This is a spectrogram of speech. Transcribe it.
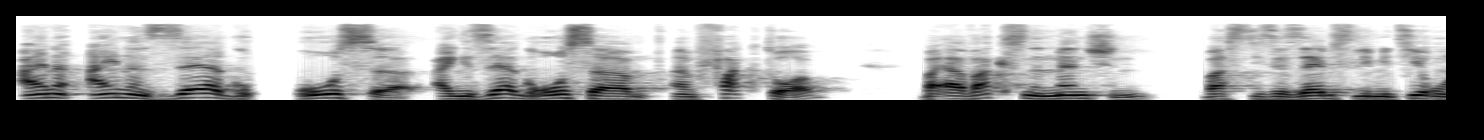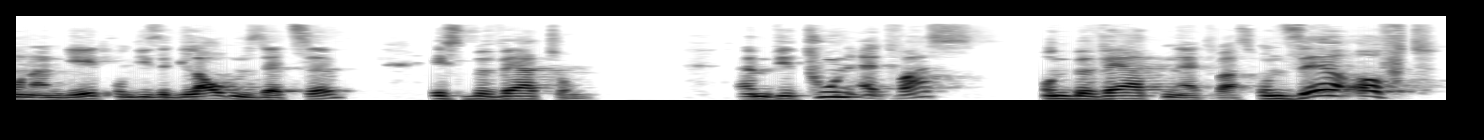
eine, eine sehr große, ein sehr großer ähm, Faktor bei erwachsenen Menschen, was diese Selbstlimitierungen angeht und diese Glaubenssätze, ist Bewertung. Ähm, wir tun etwas und bewerten etwas. Und sehr oft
